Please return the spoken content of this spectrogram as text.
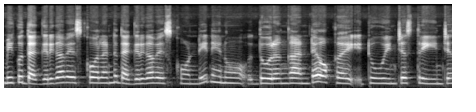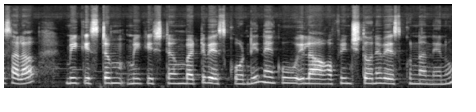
మీకు దగ్గరగా వేసుకోవాలంటే దగ్గరగా వేసుకోండి. నేను దూరంగా అంటే ఒక టూ ఇంచెస్ త్రీ ఇంచెస్ అలా మీకు ఇష్టం మీకు ఇష్టం బట్టి వేసుకోండి. నాకు ఇలా హాఫ్ ఇంచ్తోనే వేసుకున్నాను నేను.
